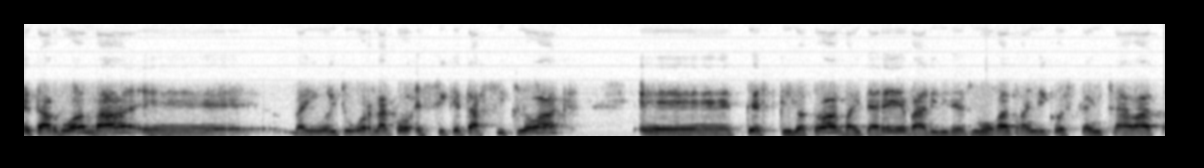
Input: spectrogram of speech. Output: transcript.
eta arduan, ba, e, ba, ingo ditugu eziketa zikloak, e, test pilotoak baita ere, ba, dibidez mugaz gaindiko eskaintza bat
